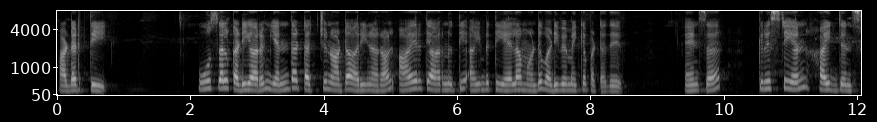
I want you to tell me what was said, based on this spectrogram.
அடர்த்தி. ஊசல் கடிகாரம் எந்த டச்சு நாட்டு அறிஞரால் ஆயிரத்தி அறுநூற்றி ஐம்பத்தி ஏழாம் ஆண்டு வடிவமைக்கப்பட்டது? ஆன்சர் கிறிஸ்டியன் ஹைஜன்ஸ்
